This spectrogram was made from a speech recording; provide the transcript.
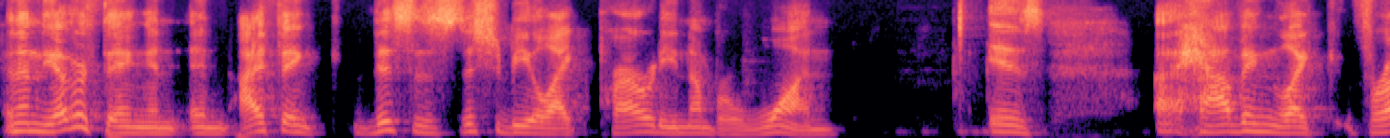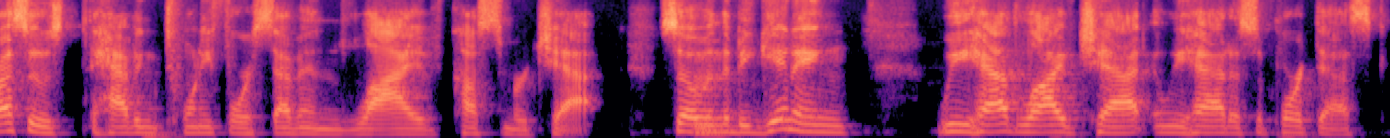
And then the other thing, and, and I think this is this should be like priority number one, is uh, having like for us it was having 24/7 live customer chat. So mm. in the beginning we had live chat and we had a support desk,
